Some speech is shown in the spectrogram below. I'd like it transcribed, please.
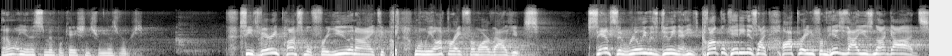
And I want you to miss some implications from this verse. See, it's very possible for you and I to, when we operate from our values. Samson really was doing that. He's complicating his life, operating from his values, not God's.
